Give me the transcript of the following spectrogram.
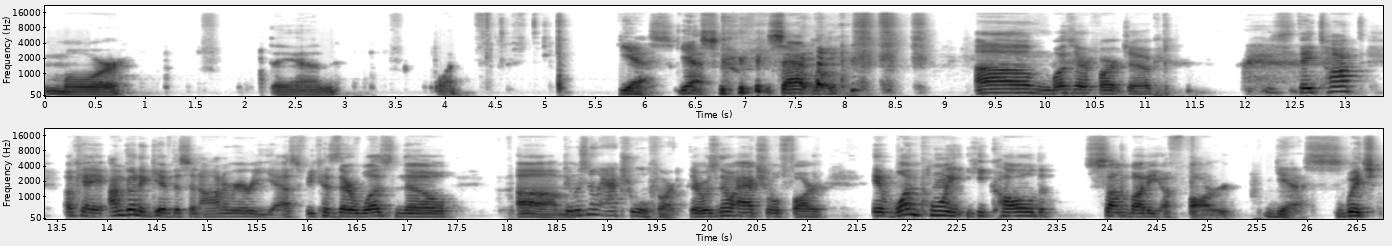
more than one? yes. Yes. Sadly. Um, was there a fart joke? They talked. Okay, I'm going to give this an honorary yes because there was no. Um, There was no actual fart. there was no actual fart. At one point, he called somebody a fart, Yes. which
